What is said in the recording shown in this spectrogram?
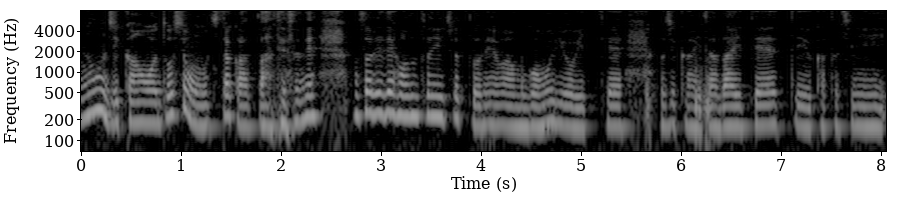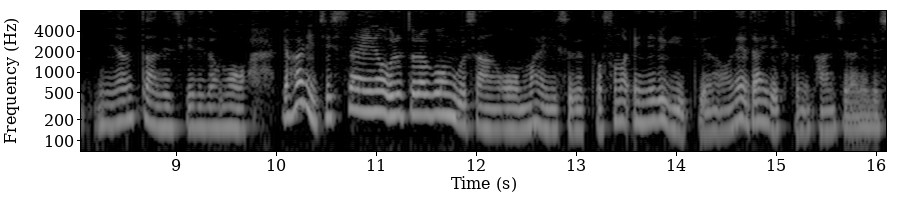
の時間をどうしても持ちたかったんですね。それで本当にちょっとね、まあ、ご無理を言ってお時間いただいてっていう形になったんですけれどもやはり実際のウルトラゴングさんを前にするとそのエネルギーっていうのをねダイレクトに感じられるし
